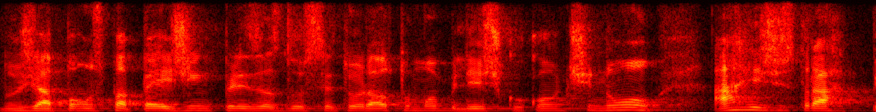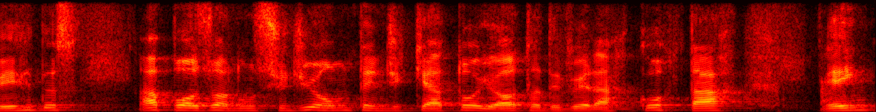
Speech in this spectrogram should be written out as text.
No Japão, os papéis de empresas do setor automobilístico continuam a registrar perdas após o anúncio de ontem de que a Toyota deverá cortar em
